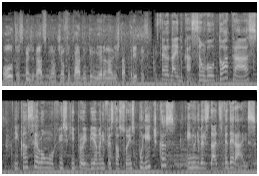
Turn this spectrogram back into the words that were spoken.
outros candidatos que não tinham ficado em primeiro na lista tríplice. O Ministério da Educação voltou atrás e cancelou um ofício que proibia manifestações políticas em universidades federais.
